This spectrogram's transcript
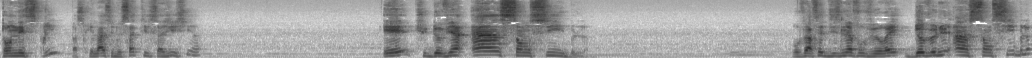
ton esprit, parce que là c'est de ça qu'il s'agit ici. Hein. et tu deviens insensible au verset 19, vous verrez, devenus insensibles,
